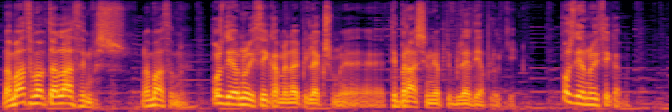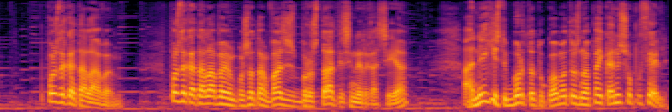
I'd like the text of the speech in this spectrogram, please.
Να μάθουμε από τα λάθη μας. Να μάθουμε. Πώς διανοηθήκαμε να επιλέξουμε την πράσινη από την μπλε διαπλοκή. Πώς διανοηθήκαμε; Πώς δεν καταλάβαμε; Πώς δεν καταλάβαμε πως όταν βάζεις μπροστά τη συνεργασία, ανοίγεις την πόρτα του κόμματος να πάει κανείς όπου θέλει.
